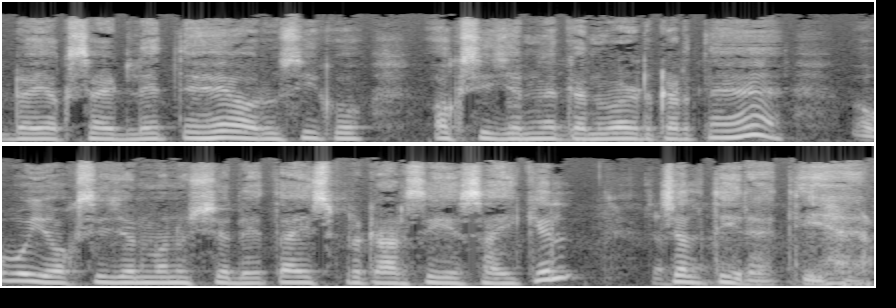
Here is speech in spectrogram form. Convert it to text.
डाइऑक्साइड लेते हैं और उसी को ऑक्सीजन में कन्वर्ट करते हैं और वही ऑक्सीजन मनुष्य लेता है। इस प्रकार से ये साइकिल चलती रहती है।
